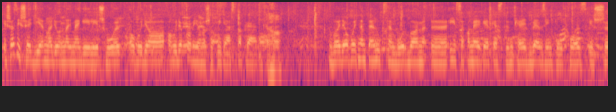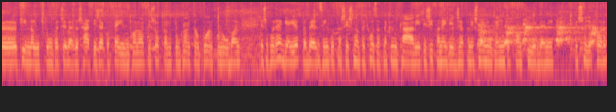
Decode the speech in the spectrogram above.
És az is egy ilyen nagyon nagy megélés volt, ahogy a, ahogy a kamionosok vigyáztak ránk. Aha. Vagy ahogy nem tudom, Luxemburgban éjszaka megérkeztünk egy benzinkúthoz, és kinn aludtunk a csővázas hátizsák a fejünk alatt, és ott aludtunk rajta a parkolóban, és akkor reggel jött a benzinkutas, és mondta, hogy hozott nekünk kávét, és itt van egy-egy zsebben, és menjünk el nyugodtan fürdeni, és hogy akkor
